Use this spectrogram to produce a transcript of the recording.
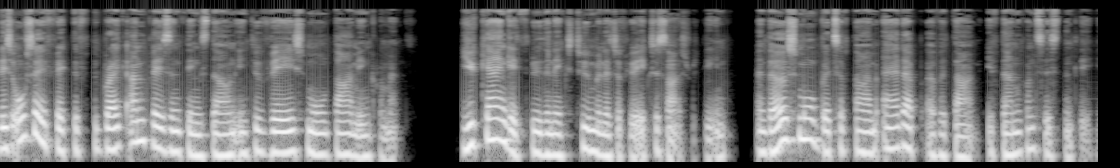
It is also effective to break unpleasant things down into very small time increments. You can get through the next two minutes of your exercise routine, and those small bits of time add up over time if done consistently.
